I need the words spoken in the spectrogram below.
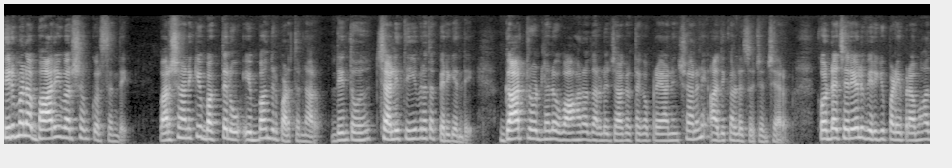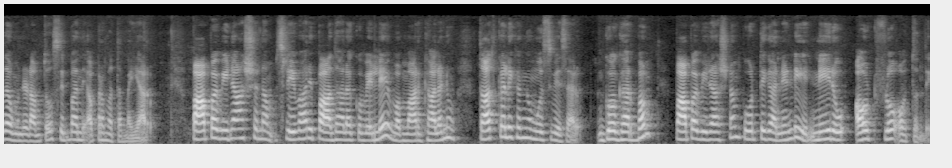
తిరుమల భారీ వర్షం కురిసింది. వర్షానికి భక్తులు ఇబ్బందులు పడుతున్నారు. దీంతో చలి తీవ్రత పెరిగింది. ఘాట్ రోడ్లలో వాహనదారులు జాగ్రత్తగా ప్రయాణించాలని అధికారులు సూచించారు. కొండ చర్యలు విరిగిపడే ప్రమాదం ఉండడంతో సిబ్బంది అప్రమత్తమయ్యారు. పాప వినాశనం శ్రీవారి పాదాలకు వెళ్ళే మార్గాలను తాత్కాలికంగా మూసివేశారు. గోగర్భం పాప వినాశనం పూర్తిగా నిండి నీరు అవుట్ ఫ్లో అవుతుంది.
